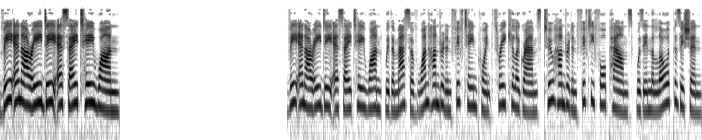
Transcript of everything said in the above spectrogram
VNREDSAT-1 VNREDSAT-1 with a mass of 115.3 kilograms, 254 pounds, was in the lower position.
